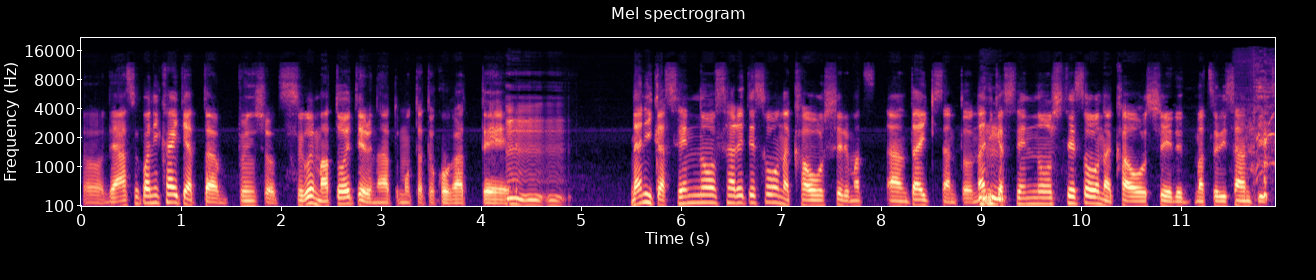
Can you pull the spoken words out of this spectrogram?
そう。であそこに書いてあった文章すごいまとえてるなと思ったとこがあって、うんうんうん何か洗脳されてそうな顔をしてるまつあの大輝さんと何か洗脳してそうな顔をしているまつりさんって言って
